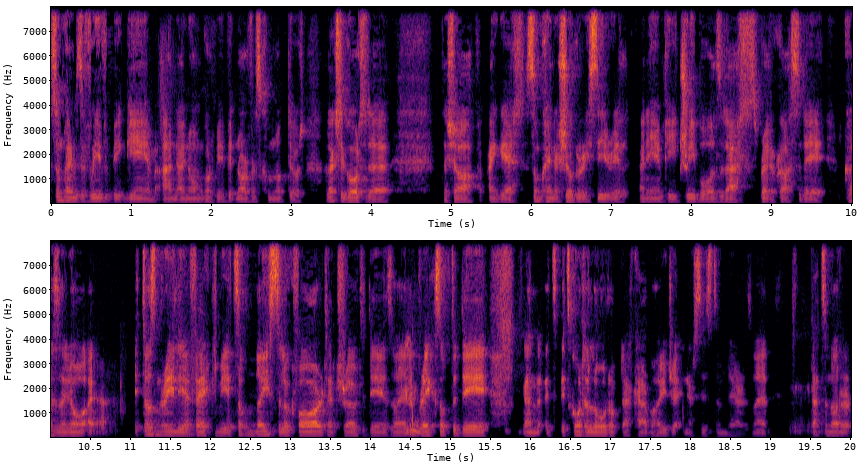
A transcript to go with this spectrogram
Sometimes if we have a big game and I know I'm going to be a bit nervous coming up to it, I'll actually go to the the shop and get some kind of sugary cereal and AMP three bowls of that spread across the day because I know I, it doesn't really affect me. It's something nice to look forward to throughout the day as well. It Mm. breaks up the day, and it's it's going to load up that carbohydrate in your system there as well. That's another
